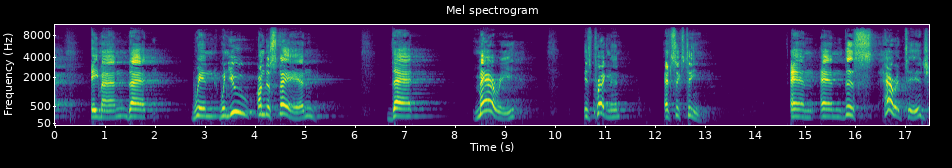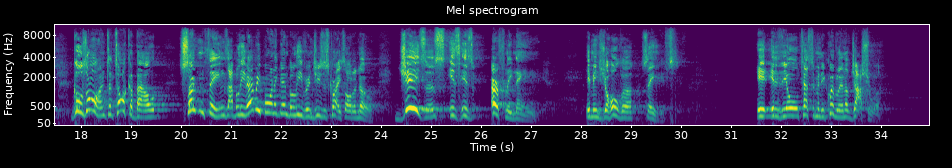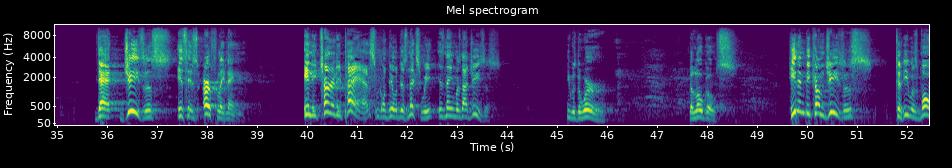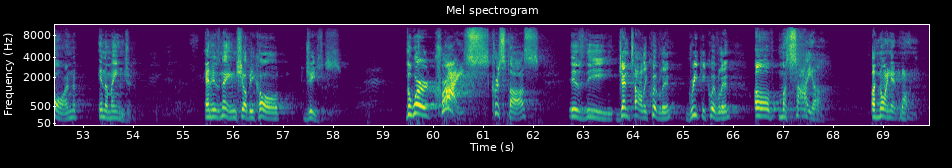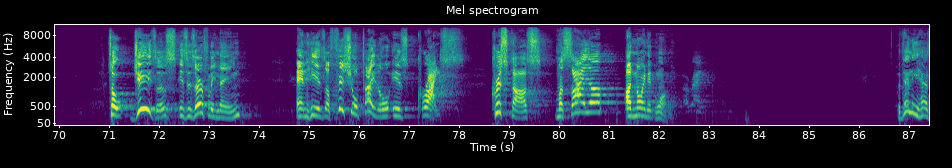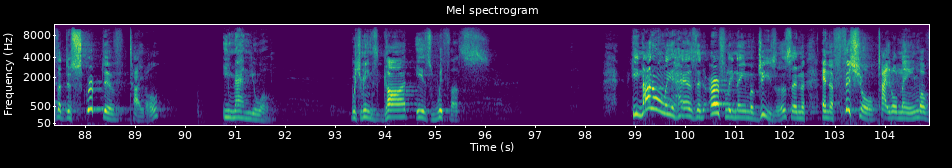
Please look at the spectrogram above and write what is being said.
amen, that when, when you understand that Mary is pregnant at 16, and, and this heritage goes on to talk about certain things I believe every born again believer in Jesus Christ ought to know. Jesus is his earthly name, it means Jehovah saves. It, it is the Old Testament equivalent of Joshua. That Jesus is his earthly name. In eternity past, we're going to deal with this next week, his name was not Jesus. He was the Word, the Logos. He didn't become Jesus till he was born in a manger. And his name shall be called Jesus. The word Christ, Christos, is the Gentile equivalent, Greek equivalent of Messiah, anointed one. So Jesus is his earthly name, and his official title is Christ. Christos, Messiah, anointed one. But then he has a descriptive title, Emmanuel, which means God is with us. He not only has an earthly name of Jesus and an official title name of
